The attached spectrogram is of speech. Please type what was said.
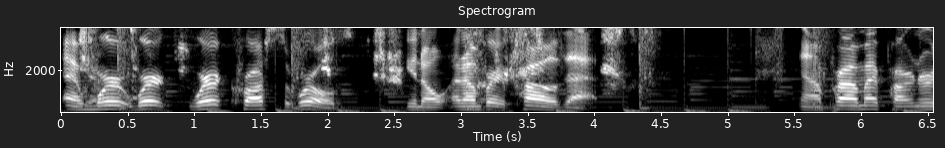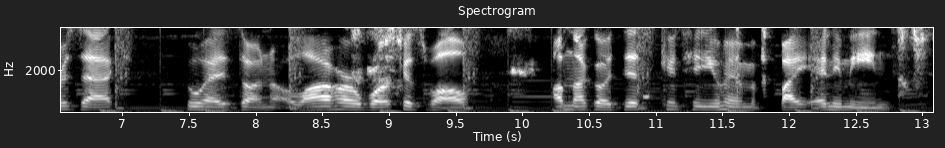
and Yeah. we're we're we're across the world, you know, and I'm very proud of that. And I'm proud of my partner Zach, who has done a lot of hard work as well. I'm not going to discontinue him by any means,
